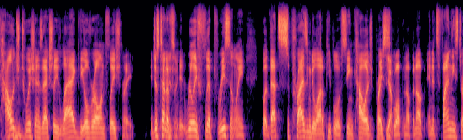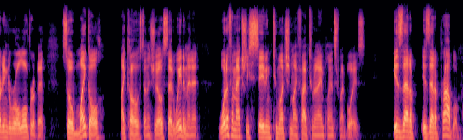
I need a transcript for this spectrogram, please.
college mm. tuition has actually lagged the overall inflation rate. It just that's kind amazing. of it really flipped recently, but that's surprising to a lot of people who have seen college prices yeah. go up and up and up, and it's finally starting to roll over a bit. So Michael, my co-host on the show, said, "Wait a minute." What if I'm actually saving too much in my 529 plans for my boys? Is that a is that a problem?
